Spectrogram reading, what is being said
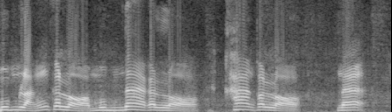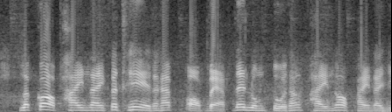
มุมหลังก็หล่อมุมหน้าก็หล่อ ข้างก็หล่อนะแล้วก็ภายในก็เท่นะครับ ออกแบบได้ลงตัวทั้งภายนอกภายในจ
